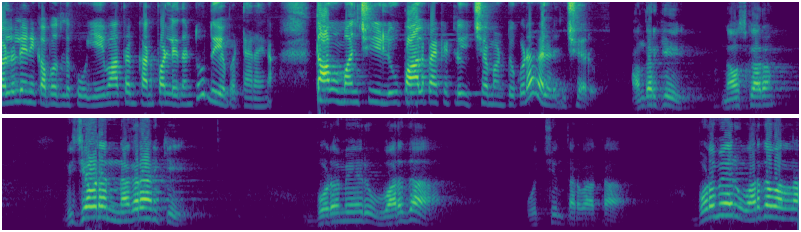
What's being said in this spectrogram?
కళ్ళు లేని కబోదులకు ఏమాత్రం కనపడలేదంటూ దుయ్యబట్టారు ఆయన. తాము మంచినీళ్ళు పాల ప్యాకెట్లు ఇచ్చామంటూ కూడా వెల్లడించారు. అందరికీ నమస్కారం. విజయవాడ నగరానికి బుడమేరు వరద వచ్చిన తర్వాత బుడమేరు వరద వలన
